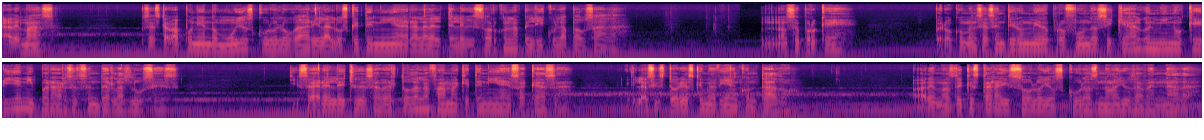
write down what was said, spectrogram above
Además, se estaba poniendo muy oscuro el lugar y la luz que tenía era la del televisor con la película pausada. No sé por qué, pero comencé a sentir un miedo profundo, así que algo en mí no quería ni pararse a encender las luces. Quizá era el hecho de saber toda la fama que tenía esa casa y las historias que me habían contado. Además de que estar ahí solo y oscuras no ayudaba en nada.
